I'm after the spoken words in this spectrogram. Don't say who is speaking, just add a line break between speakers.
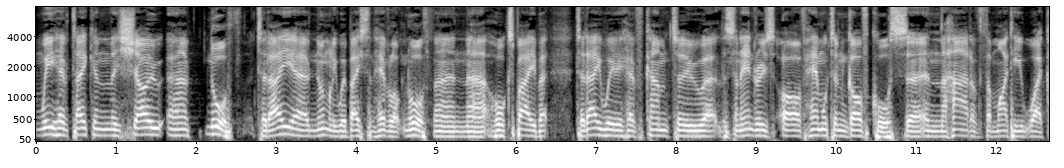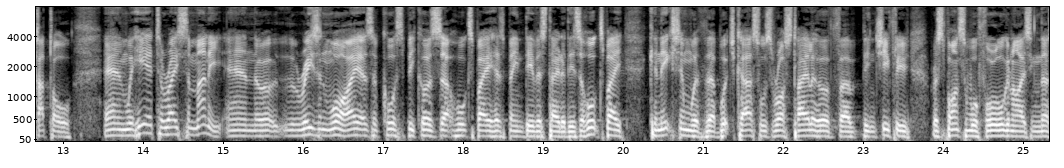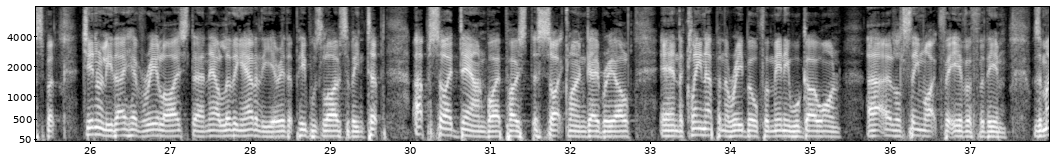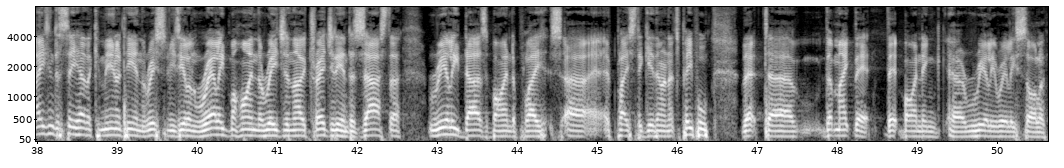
We have taken the show uh, north today. Uh, normally we're based in Havelock North in uh, Hawke's Bay, but today we have come to uh, the St Andrews of Hamilton Golf Course uh, in the heart of the mighty Waikato. And we're here to raise some money. And the, the reason why is, of course, because uh, Hawke's Bay has been devastated. There's a Hawke's Bay connection with Butch Castle's Ross Taylor, who have been chiefly responsible for organising this. But generally they have realised, now living out of the area, that people's lives have been tipped upside down by post Cyclone Gabrielle, and the clean-up and the rebuild for many will go on. Uh, it'll seem like forever for them. It was amazing to see how the community and the rest of New Zealand rallied behind the region, though. Tragedy and disaster really does bind a place, uh, a place together, and it's people that, uh, that make that, that binding uh, really, really solid.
